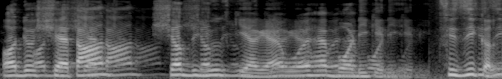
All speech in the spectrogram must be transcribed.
اور جو شیطان شبد یوز کیا گیا ہے وہ ہے باڈی کے لیے۔ فزیکل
